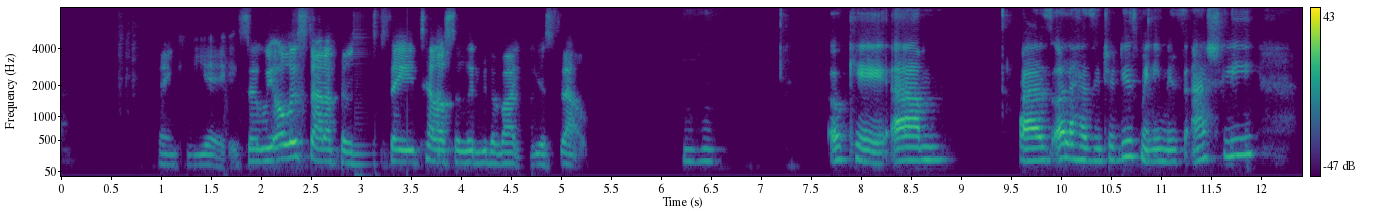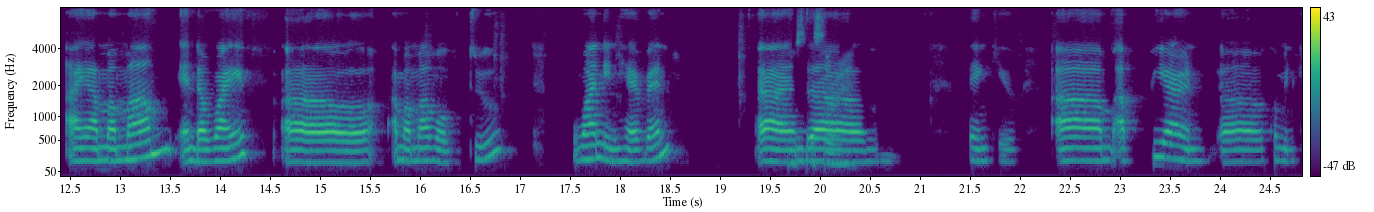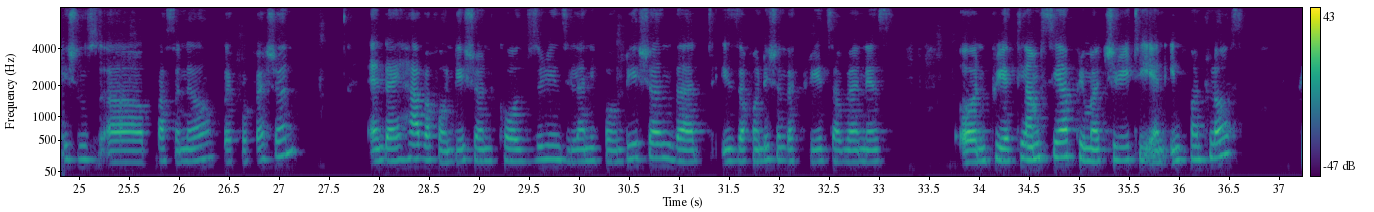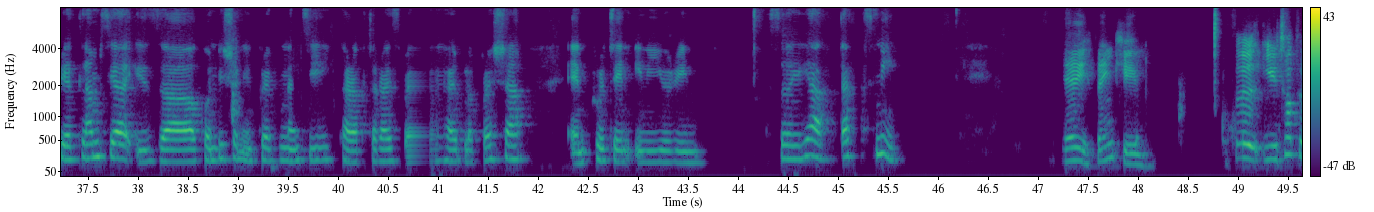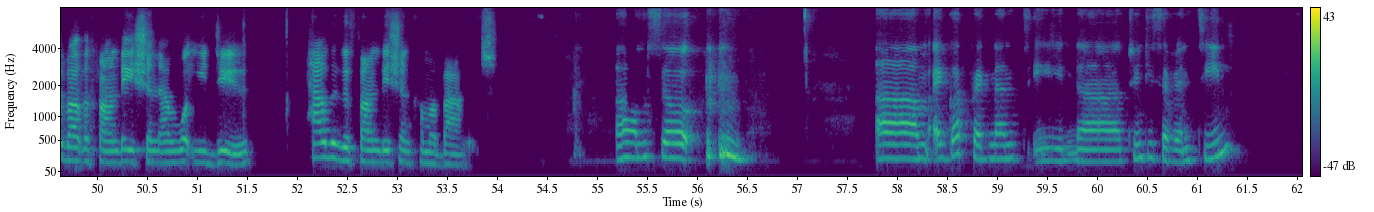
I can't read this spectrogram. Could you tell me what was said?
Thank you. Yay. So, we always start off and say, tell us a little bit about yourself. Mm-hmm. Okay. Um, as Ola has introduced, my name is Ashley. I am a mom and a wife. Uh, I'm a mom of two, one in heaven. And um, thank you. Um, a PR and uh, communications uh, personnel by profession. And I have a foundation called Zuri Nzilani Foundation that is a foundation that creates awareness on preeclampsia, prematurity, and infant loss Preeclampsia is a condition in pregnancy characterized by high blood pressure and protein in urine. So yeah, that's me. Yay, thank you. So you talked about the foundation and what you do. How did the foundation come about? Um, so um, I got pregnant in uh, 2017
